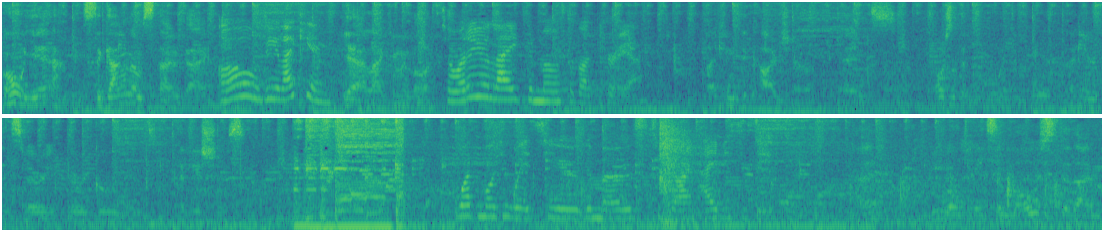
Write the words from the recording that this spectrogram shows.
Oh yeah, it's the Gangnam Style guy. Oh, do you like him? Yeah, I like him a lot. So what do you like the most about Korea? I think the culture and also the food. The food, I hear it's very, very good and delicious. What motivates you the most to join IBCC? I think motivates the most that I'm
